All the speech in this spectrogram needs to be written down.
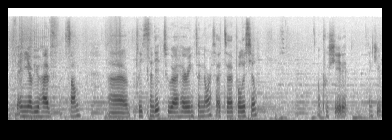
If any of you have some, uh, please send it to uh, Harrington North at uh. Appreciate it. Thank you.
